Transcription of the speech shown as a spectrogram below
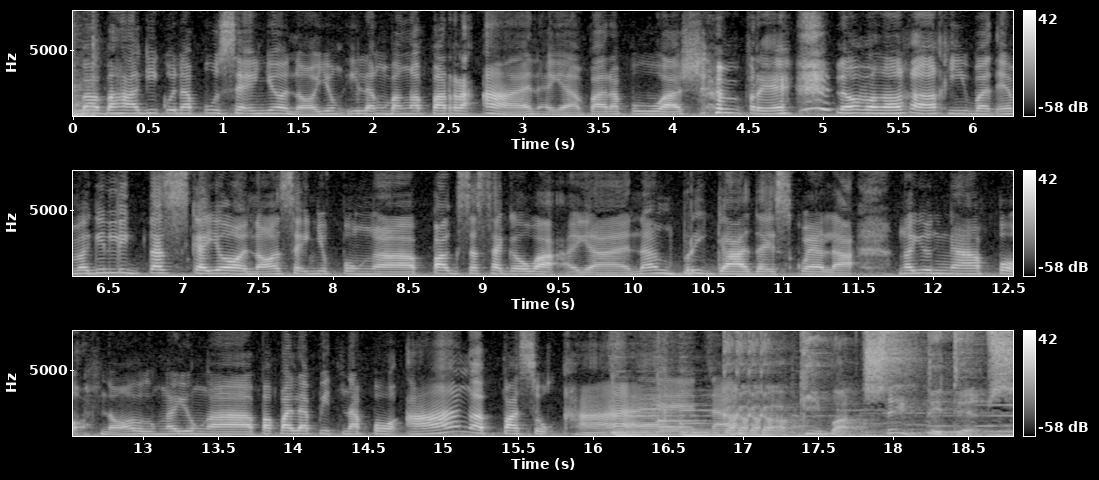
ibabahagi ko na po sa inyo no, yung ilang mga paraan, ayan, para po uh, syempre, no, mga kakibat, eh maging ligtas kayo no sa inyo pong ah, pagsasagawa ayan ng Brigada Eskwela. Ngayon nga po, no, ngayong ah, papalapit na po ang pasukan. Kaakibat Safety Tips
